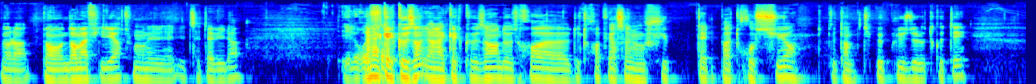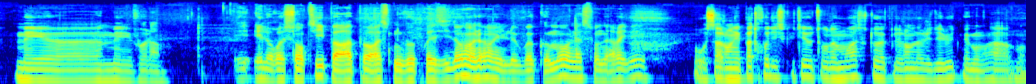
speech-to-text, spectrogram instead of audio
voilà, dans, dans, ma filière, tout le monde est, de cet avis-là. Il y en a quelques-uns, il y en a quelques-uns, deux, trois, deux, trois personnes où je suis peut-être pas trop sûr, peut-être un petit peu plus de l'autre côté. Mais, euh, mais voilà. Et, et, le ressenti par rapport à ce nouveau président, alors, il le voit comment, là, son arrivée? Bon, ça, j'en ai pas trop discuté autour de moi, surtout avec les gens de l'âge des luttes, mais bon, là, bon.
